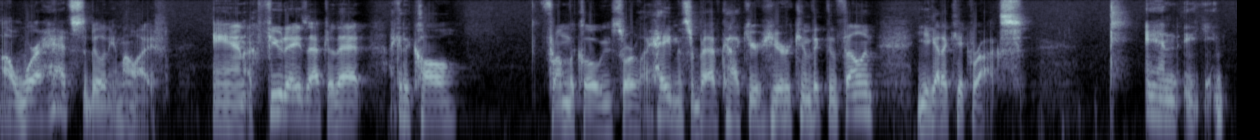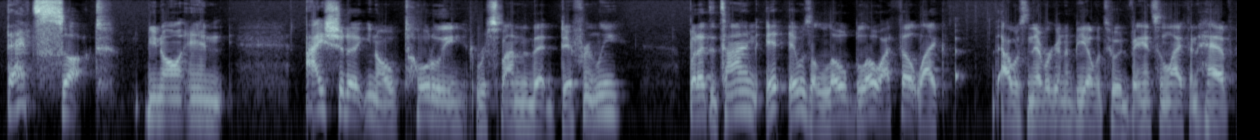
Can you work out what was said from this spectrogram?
uh, where I had stability in my life. And a few days after that, I get a call from the clothing store like, hey, Mr. Babcock, you're here, convicted felon. You got to kick rocks. And that sucked, you know, and I should have, you know, totally responded to that differently. But at the time, it, it was a low blow. I felt like I was never going to be able to advance in life and have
